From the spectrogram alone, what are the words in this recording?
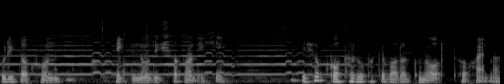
করি, তখন একটি নদীর স্বপ্ন দেখি। এসব কথা রূপাকে বলার কোনো অর্থ হয় না।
